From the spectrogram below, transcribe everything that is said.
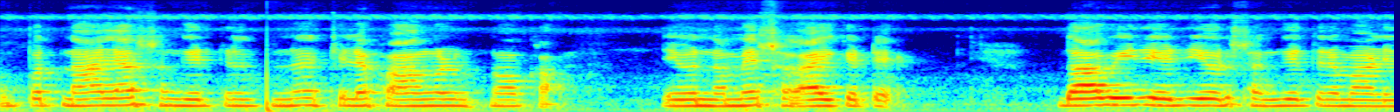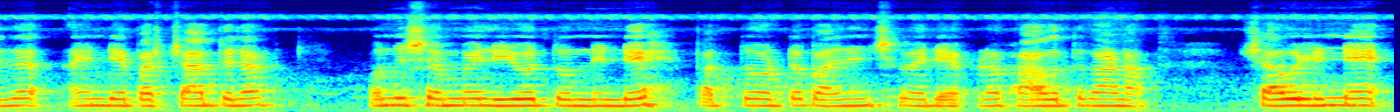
മുപ്പത്തിനാലാം സങ്കീർത്തനത്തിൽ നിന്ന് ചില ഭാഗങ്ങൾ നോക്കാം. ദൈവം നമ്മെ സഹായിക്കട്ടെ. ദാവീദ് എഴുതിയ ഒരു സങ്കീർത്തനമാണിത്. അതിന്റെ പശ്ചാത്തലം ഒന്ന് ഷമ്മേൽ ഇരുപത്തൊന്നിന്റെ പത്ത് തൊട്ട് പതിനഞ്ച് വരെയുള്ള ഭാഗത്ത് കാണാം. ഷൗലിനെ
